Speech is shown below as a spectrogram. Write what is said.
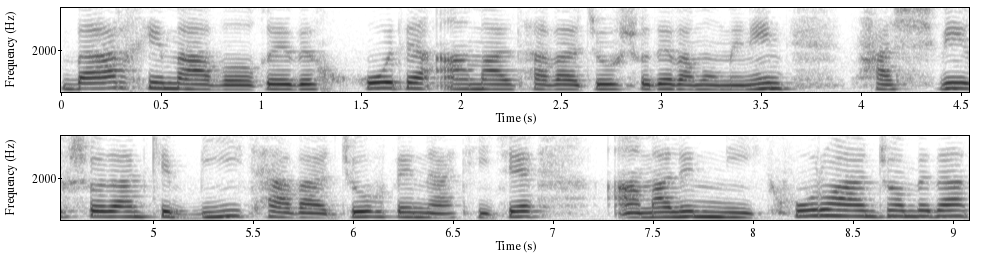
برخی مواقع به خود عمل توجه شده و مؤمنین تشویق شدند که بی توجه به نتیجه عمل نیکو رو انجام بدن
